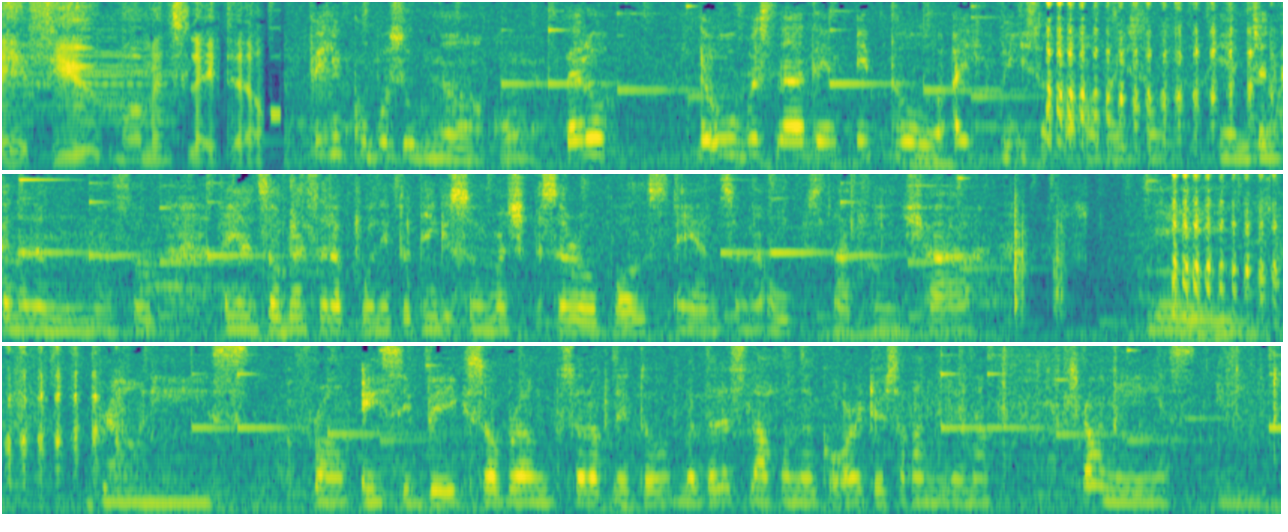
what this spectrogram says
A few moments later. Feeling ko busog na ako. Pero, naubos natin ito. Ay, may isa pa. Okay, so, ayan, dyan ka na lang muna. So, ayan, sobrang sarap po nito. Thank you so much sa Robles. Ayan, so, naubos natin siya. Yay! Brownies from AC Bake. Sobrang sarap nito. Madalas na ako nag-order sa kanila ng brownies. And,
